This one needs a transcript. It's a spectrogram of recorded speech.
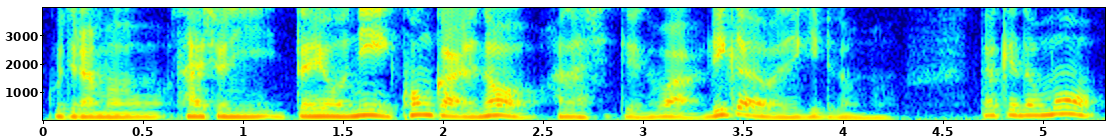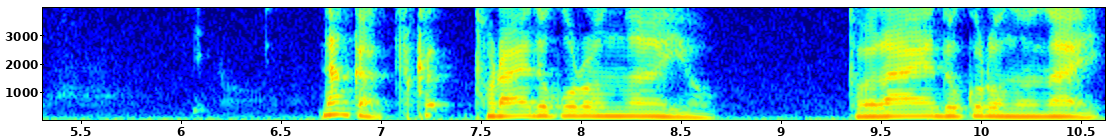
こちらも最初に言ったように、今回の話っていうのは理解はできると思う。だけども、なんかつか捉えどころのないよ、捉えどころのない、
